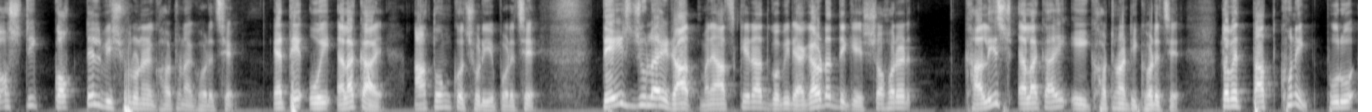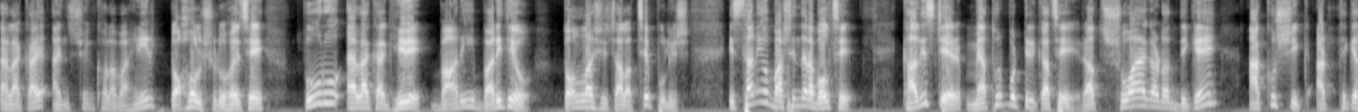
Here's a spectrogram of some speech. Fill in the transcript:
দশটি ককটেল বিস্ফোরণের ঘটনা ঘটেছে। এতে ওই এলাকায় আতঙ্ক ছড়িয়ে পড়েছে। তেইশ জুলাই রাত মানে আজকে রাত গভীর এগারোটার দিকে শহরের খালিস্ট এলাকায় এই ঘটনাটি ঘটেছে। তবে তাৎক্ষণিক পুরো এলাকায় আইনশৃঙ্খলা বাহিনীর টহল শুরু হয়েছে। পুরো এলাকা ঘিরে বাড়ি বাড়িতেও তল্লাশি চালাচ্ছে পুলিশ। স্থানীয় বাসিন্দারা বলছে, খালিস্টের ম্যাথরপট্টির কাছে রাত সোয়া এগারোটার দিকে আকস্মিক আট থেকে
